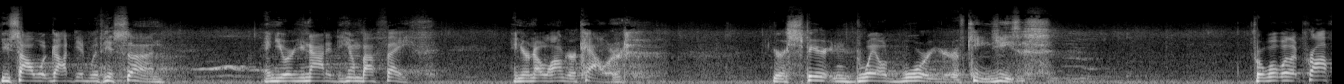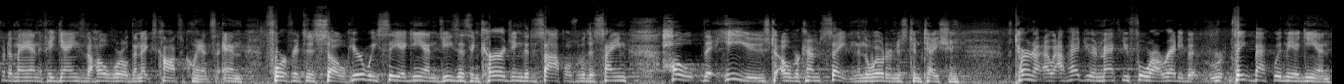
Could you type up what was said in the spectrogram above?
You saw what God did with his son, and you are united to him by faith, and you're no longer a coward. You're a spirit indwelled warrior of King Jesus. For what will it profit a man if he gains the whole world, the next consequence, and forfeits his soul? Here we see again Jesus encouraging the disciples with the same hope that he used to overcome Satan in the wilderness temptation. Turn, I've had you in Matthew 4 already, but think back with me again.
